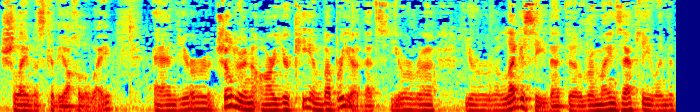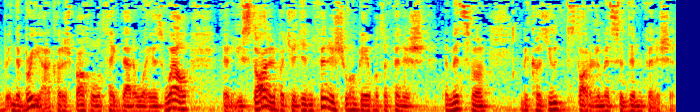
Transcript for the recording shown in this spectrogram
shlemus kaviyachal away, and your children are your kiyam babriya. That's your uh, your legacy that uh, remains after you in the in the bria. Kadosh Baruch Hu will take that away as well. That you started but you didn't finish, you won't be able to finish the mitzvah because you started the mitzvah and didn't finish it.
